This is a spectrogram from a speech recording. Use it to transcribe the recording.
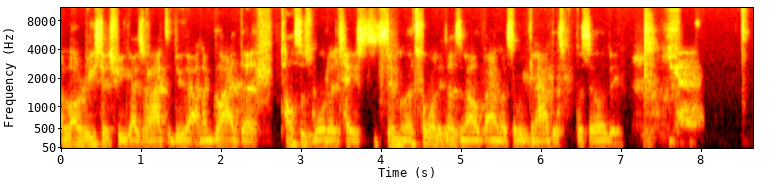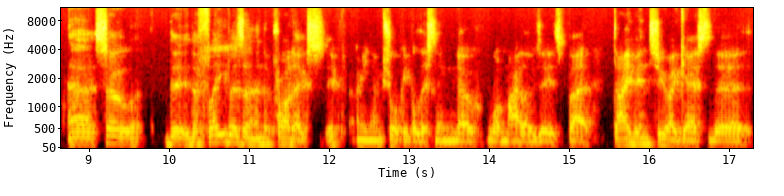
a lot of research for you guys have had to do that, and I'm glad that Tulsa's water tastes similar to what it does in Alabama, so we can have this facility. Uh, so the the flavors and the products. If I mean, I'm sure people listening know what Milo's is, but dive into I guess the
